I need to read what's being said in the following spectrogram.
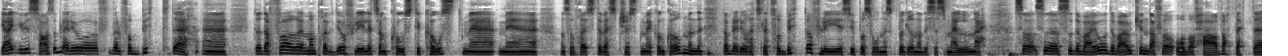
Ja, i USA så ble det jo vel forbudt, det. Eh, det var derfor man prøvde jo å fly litt sånn coast to coast med, med Altså fra øst til vestkysten med Concorde, men det, da ble det jo rett og slett forbudt å fly supersonisk pga. disse smellene. Så, så, så det, var jo, det, var jo, kun derfor over havet at dette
